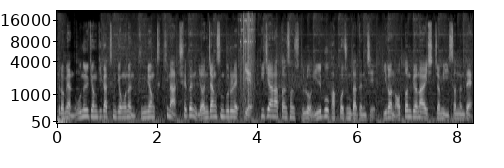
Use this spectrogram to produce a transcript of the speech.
그러면 오늘 경기 같은 경우는 분명 특히나 최근 연장 승부를 했기에 뛰지 않았던 선수들로 일부 바꿔준다든지 이런 어떤 변화의 시점이 있었는데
